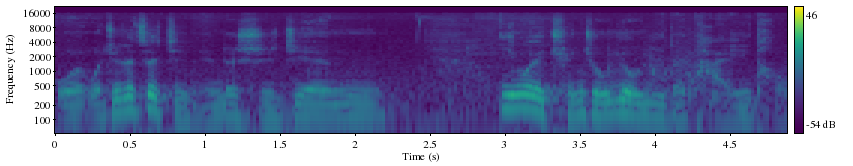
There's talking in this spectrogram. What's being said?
我我觉得这几年的时间。因为全球右翼的抬头，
